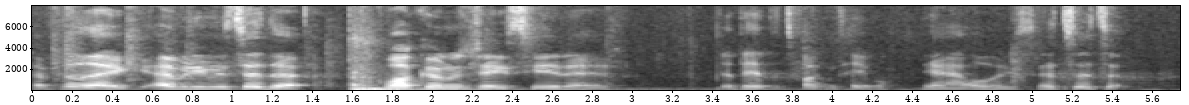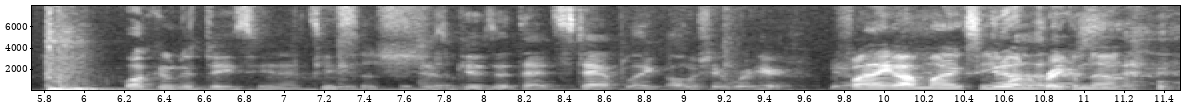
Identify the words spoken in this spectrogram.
I feel like I haven't even said that. welcome to JC and Ed. Did they hit the fucking table? Yeah, always. It's it's a welcome to JC and Ed. see? Piece of It just gives it that stamp, like oh shit, we're here. You know? Finally got mics, and you, know want to break them now. there's-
